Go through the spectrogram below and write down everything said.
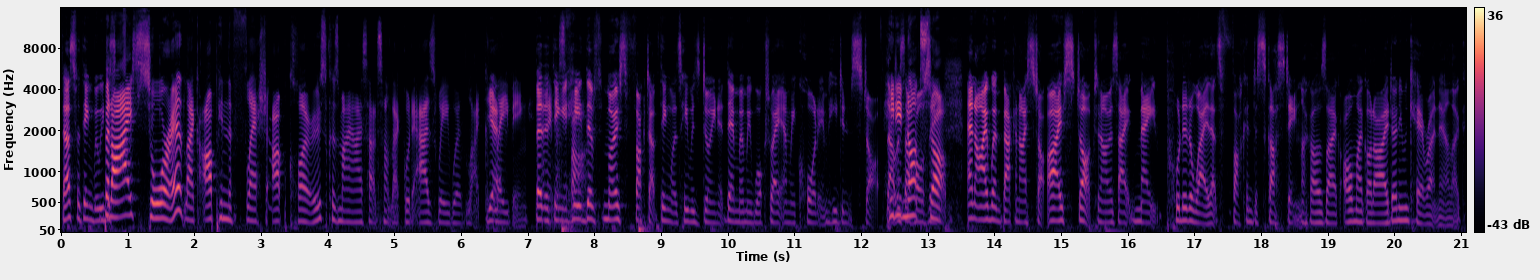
That's the thing. But we But just, I saw it like up in the flesh, up close, because my eyesight's not that good as we were like Yeah. leaving. But And the it thing, was he fucked. the most fucked up thing was he was doing it. Then when we walked away and we caught him, he didn't stop. He was did the not whole thing. stop. And I went back and I stopped. I stopped and I was like, mate, put it away. That's fucking disgusting. Like I was like, oh my god, I don't even care right now. Like,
